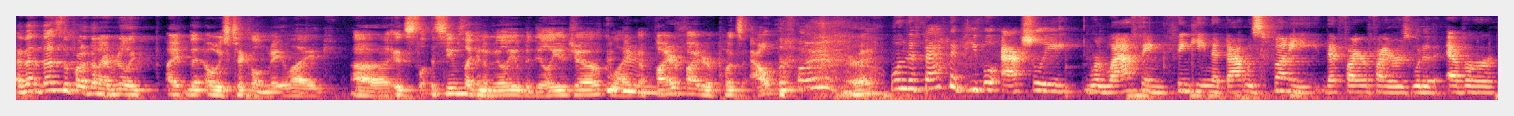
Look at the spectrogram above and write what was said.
and that, that's the part that I really I, that always tickled me. Like, uh, it's it seems like an Amelia Bedelia joke. Like a firefighter puts out the fire, right? Well, and the fact that people actually were laughing, thinking that that was funny, that firefighters would have ever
